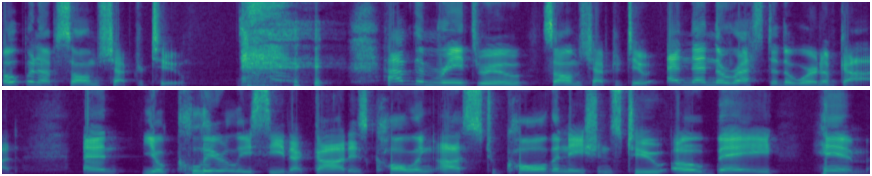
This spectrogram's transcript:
open up Psalms chapter 2. Have them read through Psalms chapter 2 and then the rest of the Word of God. And you'll clearly see that God is calling us to call the nations to obey Him.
